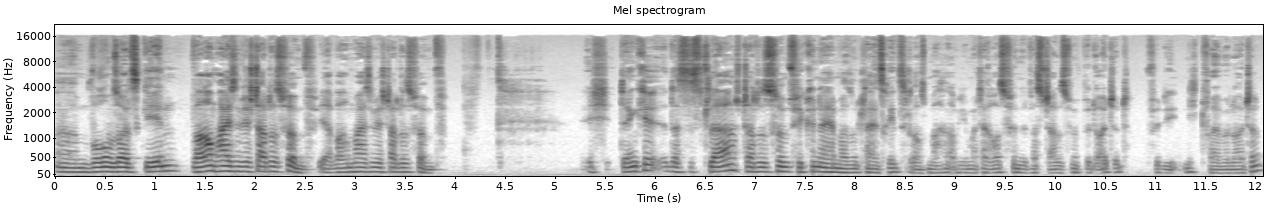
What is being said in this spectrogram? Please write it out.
Ähm, worum soll es gehen? Warum heißen wir Status 5? Ja, warum heißen wir Status 5? Ich denke, das ist klar. Status 5, wir können ja mal so ein kleines Rätsel draus machen, ob jemand herausfindet, was Status 5 bedeutet für die Nicht-Feuerwehrleute.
